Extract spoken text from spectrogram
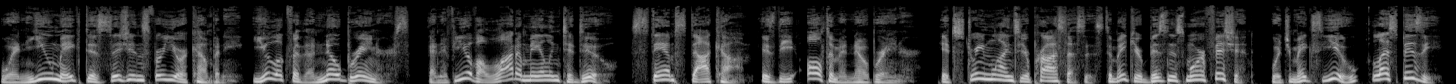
When you make decisions for your company, you look for the no-brainers. And if you have a lot of mailing to do, stamps.com is the ultimate no-brainer. It streamlines your processes to make your business more efficient, which makes you less busy.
